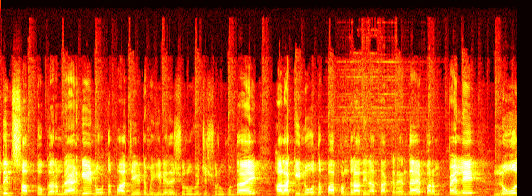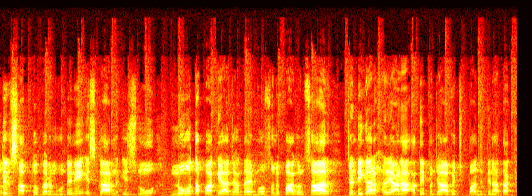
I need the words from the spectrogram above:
ਦਿਨ ਸਭ ਤੋਂ ਗਰਮ ਰਹਿਣਗੇ। ਨੋਤਪਾ ਜੇਠ ਮਹੀਨੇ ਦੇ ਸ਼ੁਰੂ ਵਿੱਚ ਸ਼ੁਰੂ ਹੁੰਦਾ ਹੈ। ਹਾਲਾਂਕਿ ਨੌ ਤਪਾ 15 ਦਿਨਾਂ ਤੱਕ ਰਹਿੰਦਾ ਹੈ, ਪਰ ਪਹਿਲੇ 9 ਦਿਨ ਸਭ ਤੋਂ ਗਰਮ ਹੁੰਦੇ ਨੇ। ਇਸ ਕਾਰਨ ਇਸ ਨੂੰ ਨੌ ਤਪਾ ਕਿਹਾ ਜਾਂਦਾ ਹੈ। ਮੌਸਮ ਵਿਭਾਗ ਅਨੁਸਾਰ ਚੰਡੀਗੜ੍ਹ, ਹਰਿਆਣਾ ਅਤੇ ਪੰਜਾਬ ਵਿੱਚ 5 ਦਿਨਾਂ ਤੱਕ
